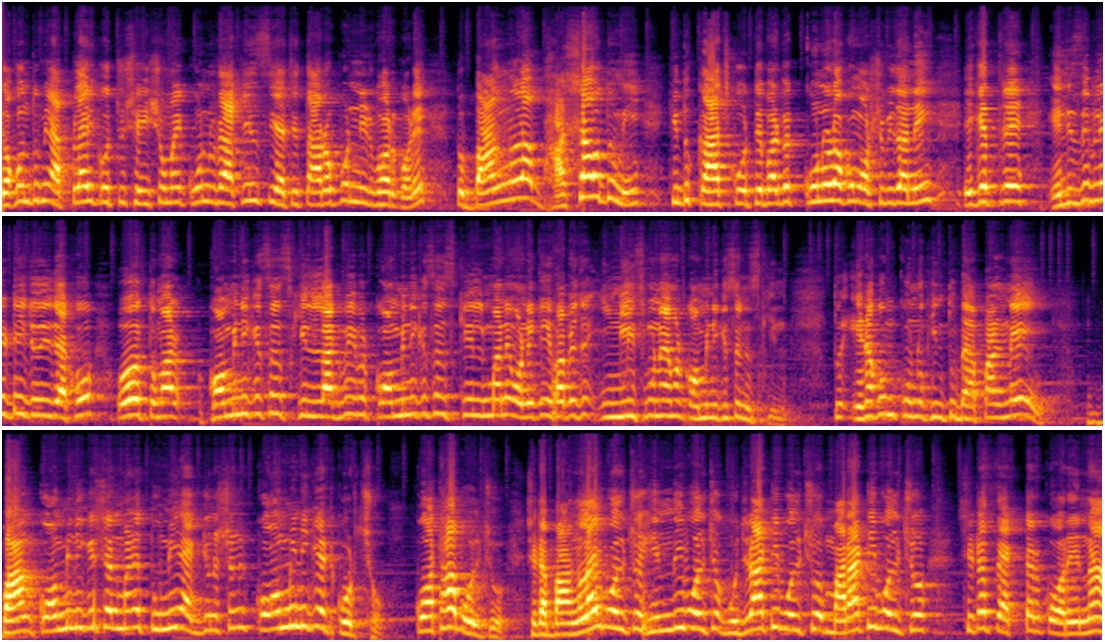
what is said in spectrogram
যখন তুমি অ্যাপ্লাই করছ, সেই সময় কোন ভ্যাকেন্সি আছে, তার উপর নির্ভর করে। তো বাংলা ভাষাও তুমি কিন্তু কাজ করতে পারবে, কোনো রকম অসুবিধা নেই। এক্ষেত্রে এলিজিবিলিটি যদি দেখো, ও, তোমার কমিউনিকেশন স্কিল লাগবে। এবার কমিউনিকেশন স্কিল মানে অনেকেই ভাবে যে ইংলিশ মনে হয় আমার কমিউনিকেশন স্কিল তো এরকম কোনো কিন্তু ব্যাপার নেই। বা কমিউনিকেশন মানে তুমি একজনের সঙ্গে কমিউনিকেট করছ, কথা বলছো। সেটা বাংলায় বলছো, হিন্দি বলছো, গুজরাটি বলছো, মারাঠি বলছো, সেটা ফ্যাক্টর করে না।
